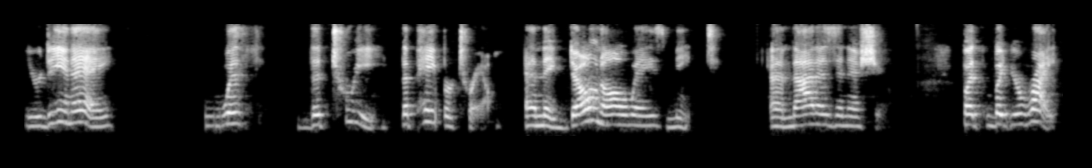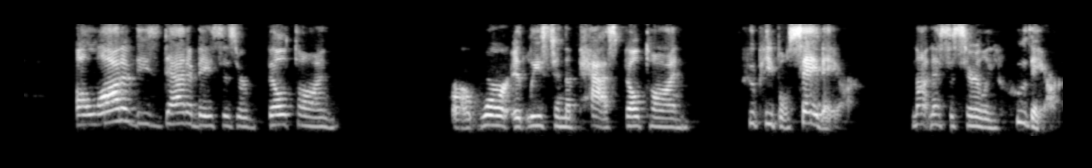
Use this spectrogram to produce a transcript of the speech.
your DNA with the tree, the paper trail, and they don't always meet. And that is an issue. But, but you're right. A lot of these databases are built on or were at least in the past built on who people say they are, not necessarily who they are.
